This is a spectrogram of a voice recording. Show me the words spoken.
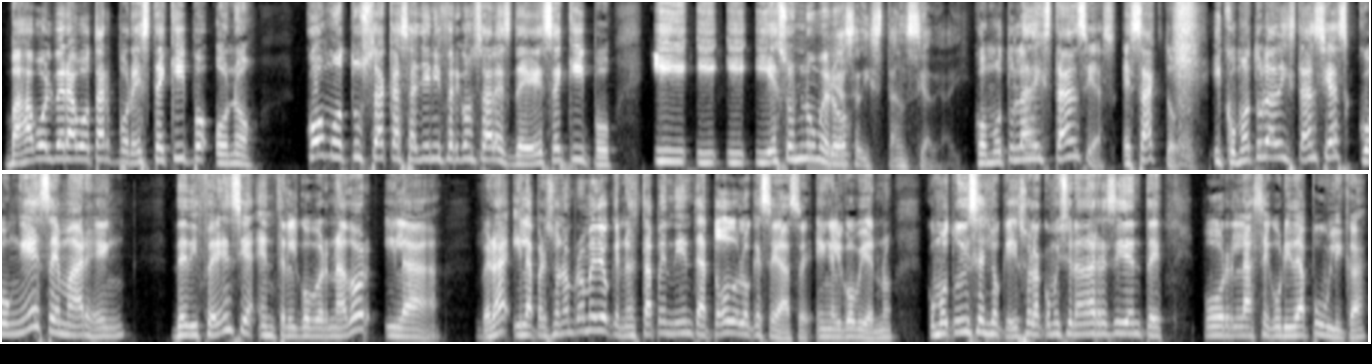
¿vas a volver a votar por este equipo o no? ¿Cómo tú sacas a Jennifer González de ese equipo y, y, esos números? Esa distancia de ahí. ¿Cómo tú las distancias? Exacto. Y cómo tú la distancias con ese margen de diferencia entre el gobernador y la, ¿verdad? Y la persona promedio que no está pendiente a todo lo que se hace en el gobierno. Como tú dices, lo que hizo la comisionada residente por la seguridad pública,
